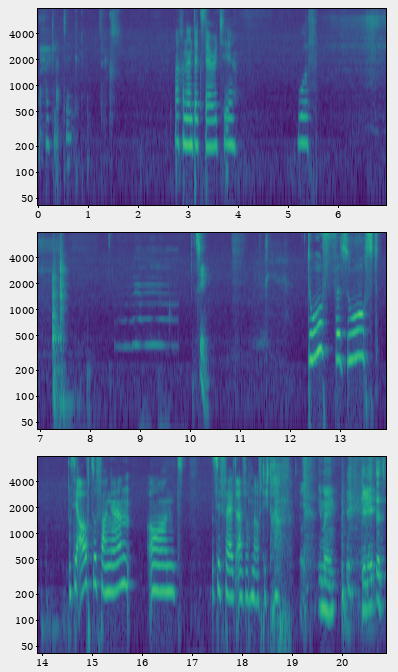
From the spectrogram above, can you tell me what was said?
Athletic. Mach einen Dexterity. Wurf. Zehn. Du versuchst, sie aufzufangen und sie fällt einfach nur auf dich drauf. Immerhin. Gerettet.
